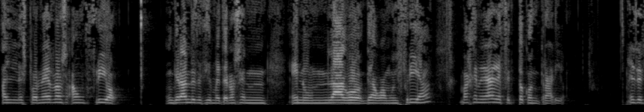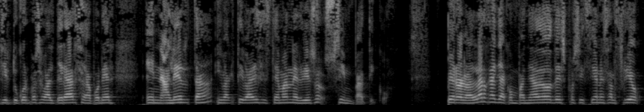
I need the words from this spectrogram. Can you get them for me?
al exponernos a un frío grande, es decir, meternos en, en un lago de agua muy fría, va a generar el efecto contrario. Es decir, tu cuerpo se va a alterar, se va a poner en alerta y va a activar el sistema nervioso simpático. pero a la larga y acompañado de exposiciones al frío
